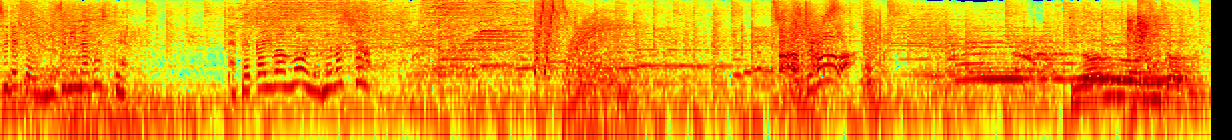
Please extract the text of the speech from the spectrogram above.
全てを水に流して戦いはもうやめましょう。当てろ！う南無阿弥陀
